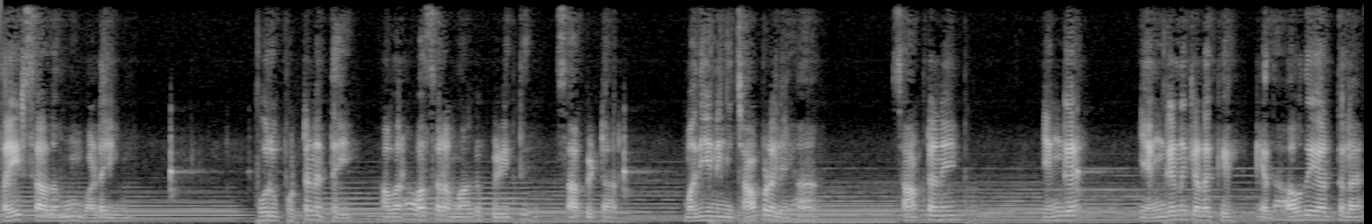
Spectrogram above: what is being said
தயிர் சாதமும் வடையும். ஒரு பொட்டணத்தை அவர் அவசரமாக பிடித்து சாப்பிட்டார். மதியம் நீங்கள் சாப்பிடலையா? சாப்பிட்டனே. எங்க? எங்கன்னு கிடக்கு. ஏதாவது இடத்துல.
